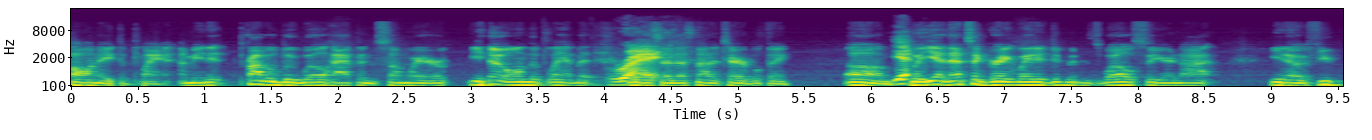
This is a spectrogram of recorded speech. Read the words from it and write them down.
pollinate the plant. I mean, it probably will happen somewhere, you know, on the plant, but like I Right. said, that's not a terrible thing. Um, Yeah. But yeah, that's a great way to do it as well. So you're not, you know, if you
